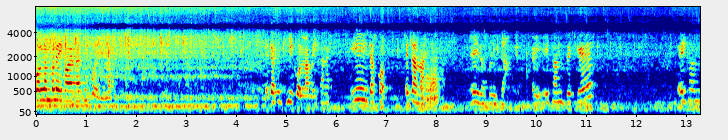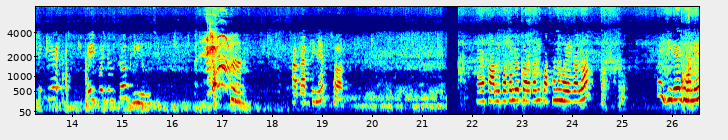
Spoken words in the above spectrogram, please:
করলাম বলে এই কড়াটাতেই করে নিলাম। দেখো ঘি করলাম এখানে। এই দেখো এটা নয় এই দেখো, এইটা। এই, এইখান থেকে এইখান থেকে এই পর্যন্ত ঘি হয়েছে। সাত আট দিনের সর হ্যাঁ আলু পটলের তরকারি কষানো হয়ে গেল। এই জিরে, ধনে,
